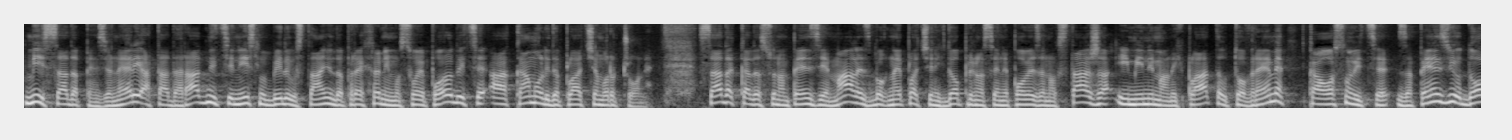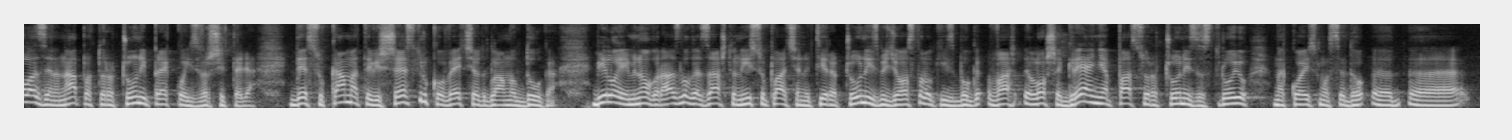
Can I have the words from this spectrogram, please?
Mi sada penzioneri, a tada radnici, nismo bili u stanju da prehranimo svoje porodice, a kamoli da plaćamo račune. Sada kada su nam penzije male zbog neplaćenih doprinosa i nepovezanog staža i minimalnih plata u to vreme, kao osnovice za penziju, dolaze na naplatu računi preko izvršitelja, gde su kamate višestruko veće od glavnog duga. Bilo je i mnogo razloga zašto nisu plaćani ti računi, između ostalog i zbog loše grejanja, pa su računi za struju na koji smo se do, e,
